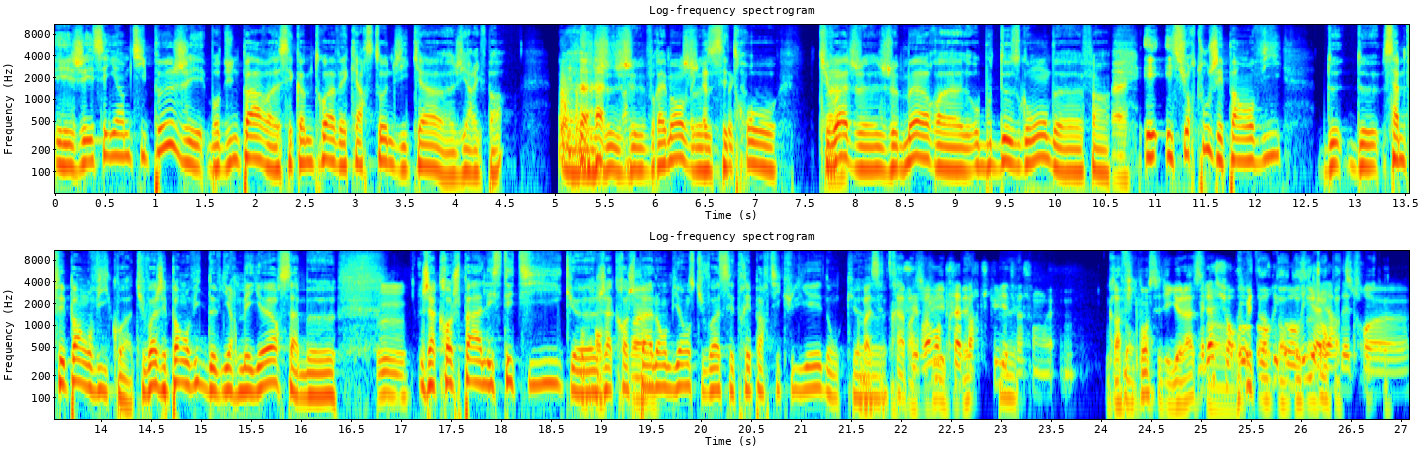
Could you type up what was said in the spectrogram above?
Et j'ai essayé un petit peu. J'ai bon, d'une part, euh, c'est comme toi avec Hearthstone, JK, euh, j'y arrive pas. je, vraiment, je, c'est trop. Tu vois, je, je meurs au bout de deux secondes. Enfin, et, et, surtout, j'ai pas envie. De, de, ça me fait pas envie quoi tu vois j'ai pas envie de devenir meilleur ça me hmm. j'accroche pas à l'esthétique j'accroche pas à l'ambiance tu vois c'est très particulier donc ah bah, c'est vraiment très particulier de toute façon graphiquement c'est dégueulasse mais là sur Ori, Ori a l'air d'être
